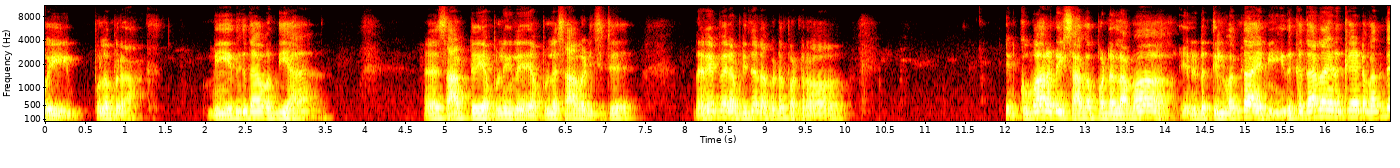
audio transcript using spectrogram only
போய் புலம்புறா. நீ எதுக்கு தான் வந்தியா சாப்பிட்டு என் பிள்ளைங்களை என் பிள்ளை சாவடிச்சிட்டு நிறைய பேர் அப்படிதான் நம்ம என்ன பண்றோம்? என் குமாரனை சாக பண்ணலாமா? என்னிடத்தில் வந்தாய் நீ? இதுக்கு தானா எனக்கு கேட்டு வந்த?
